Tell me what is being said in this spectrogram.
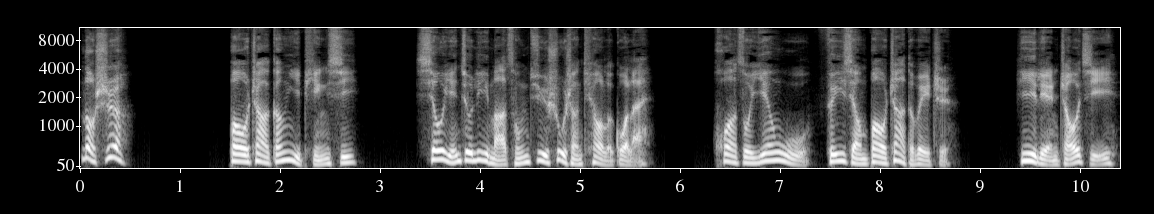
老师，爆炸刚一平息，萧炎就立马从巨树上跳了过来，化作烟雾飞向爆炸的位置。一脸着急，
